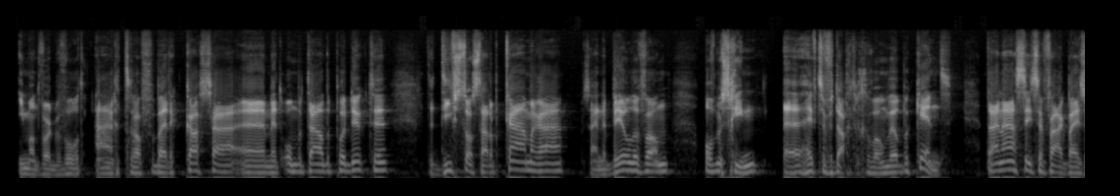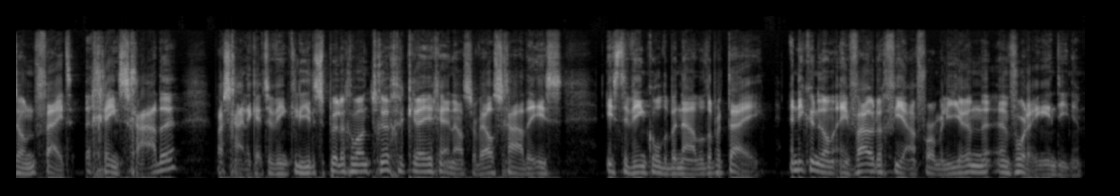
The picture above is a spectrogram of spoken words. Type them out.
Iemand wordt bijvoorbeeld aangetroffen bij de kassa eh, met onbetaalde producten. De diefstal staat op camera, zijn er beelden van. Of misschien eh, heeft de verdachte gewoon wel bekend. Daarnaast is er vaak bij zo'n feit geen schade. Waarschijnlijk heeft de winkelier de spullen gewoon teruggekregen. En als er wel schade is, is de winkel de benadelde partij. En die kunnen dan eenvoudig via een formulier een, een vordering indienen.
